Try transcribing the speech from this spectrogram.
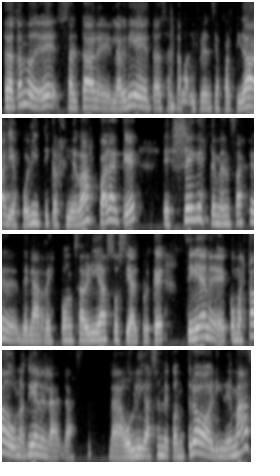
tratando de saltar eh, la grieta, saltar las diferencias partidarias, políticas y demás, para que eh, llegue este mensaje de, la responsabilidad social? Porque si bien eh, como Estado uno tiene la obligación de control y demás,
